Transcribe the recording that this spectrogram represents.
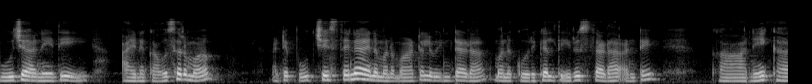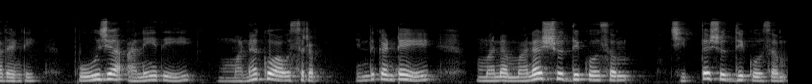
పూజ అనేది ఆయనకు అవసరమా? అంటే పూజ చేస్తేనే ఆయన మన మాటలు వింటాడా? మన కోరికలు తీరుస్తాడా? అంటే కానే కాదండి. పూజ అనేది మనకు అవసరం. ఎందుకంటే మన మనశుద్ధి కోసం చిత్తశుద్ధి కోసం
